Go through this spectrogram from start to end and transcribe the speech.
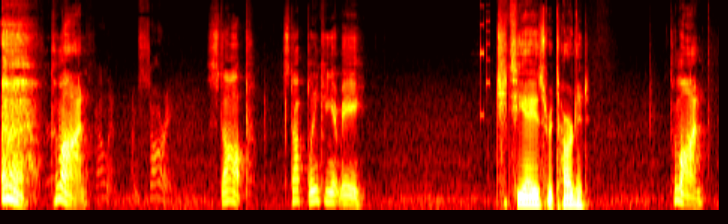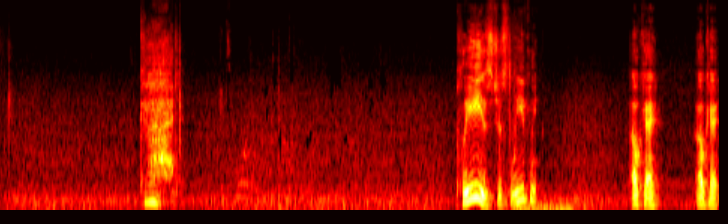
Come on. Stop. Stop blinking at me. GTA is retarded. Come on. God. Please, just leave me. Okay. Okay.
